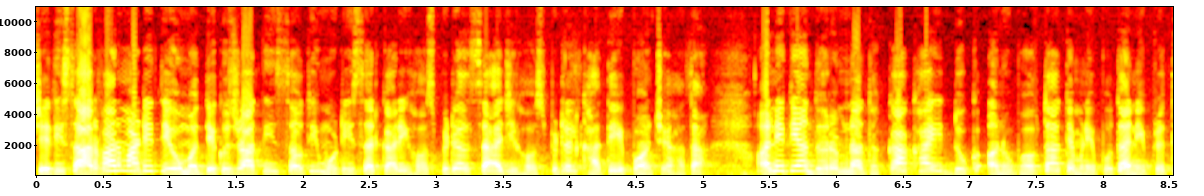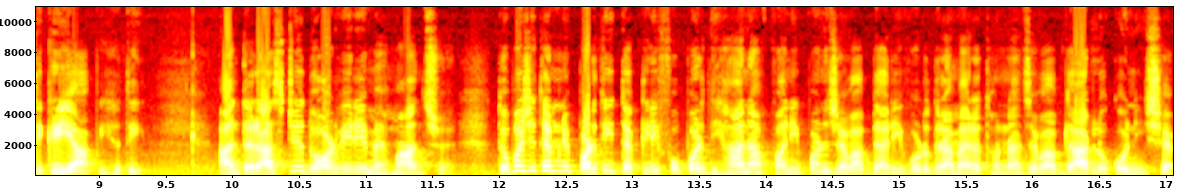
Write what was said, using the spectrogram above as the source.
જેથી સારવાર માટે તેઓ મધ્ય ગુજરાતની સૌથી મોટી સરકારી હોસ્પિટલ, સાયજી હોસ્પિટલ ખાતે પહોંચ્યા હતા અને ત્યાં ધર્મના ધક્કા ખાઈ દુઃખ અનુભવતા તેમણે પોતાની પ્રતિક્રિયા આપી હતી. આંતરરાષ્ટ્રીય દોડવીર મહેમાન છે. તો પછી તેમને પડતી તકલીફો પર ધ્યાન આપવાની પણ જવાબદારી વડોદરા મેરેથોનના જવાબદાર લોકોની છે.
